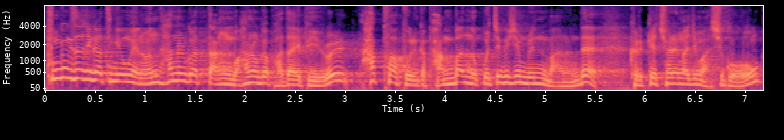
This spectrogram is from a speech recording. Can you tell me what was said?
풍경 사진 같은 경우에는 하늘과 땅, 뭐 하늘과 바다의 비율을 하프하프 그러니까 반반 놓고 찍으신 분이 많은데 그렇게 촬영하지 마시고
